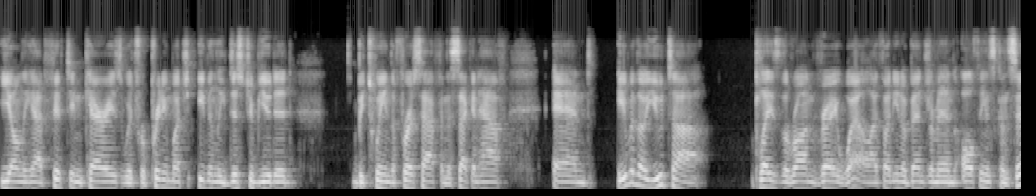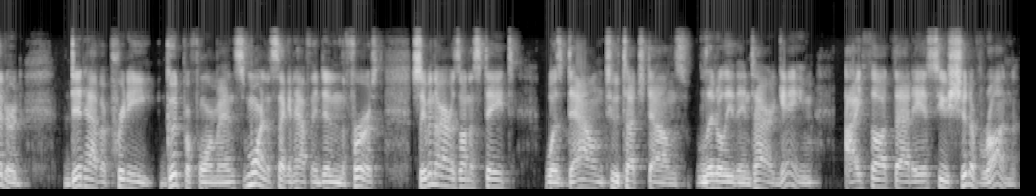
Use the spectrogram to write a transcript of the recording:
He only had 15 carries, which were pretty much evenly distributed between the first half and the second half. And even though Utah plays the run very well. I thought, Eno, Benjamin, all things considered, did have a pretty good performance, more in the second half than he did in the first. So even though Arizona State was down two touchdowns literally the entire game, I thought that ASU should have run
